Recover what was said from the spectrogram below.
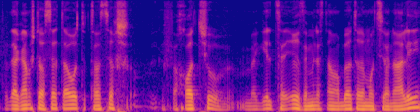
אתה יודע, גם כשאתה עושה טעות, אתה צריך לפחות, שוב, בגיל צעיר זה מן הסתם הרבה יותר אמוציונלי,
